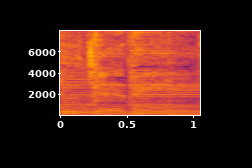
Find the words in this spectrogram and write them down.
世界你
